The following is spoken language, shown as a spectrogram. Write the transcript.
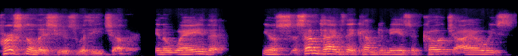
personal issues with each other in a way that, you know, sometimes they come to me as a coach. I always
